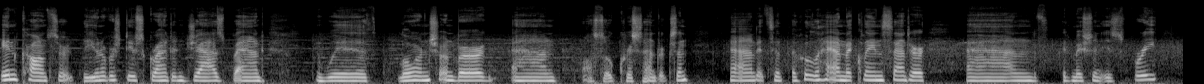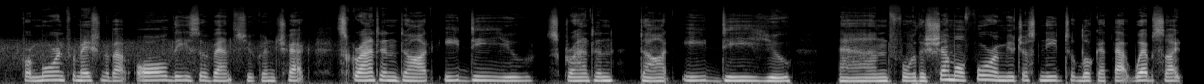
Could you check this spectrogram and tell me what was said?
in concert, the University of Scranton Jazz Band with Loren Schoenberg and also Kris Hendrikson. And it's at the Houlihan McClean Center, and admission is free. For more information about all these events, you can check scranton.edu, scranton.edu. And for the Schemel Forum, you just need to look at that website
